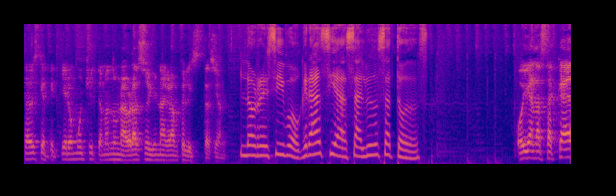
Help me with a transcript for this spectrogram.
sabes que te quiero mucho y te mando un abrazo y una gran felicitación. Lo recibo, gracias, saludos a todos. Oigan, hasta acá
